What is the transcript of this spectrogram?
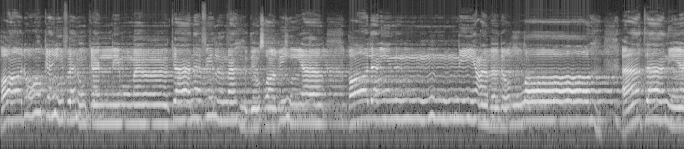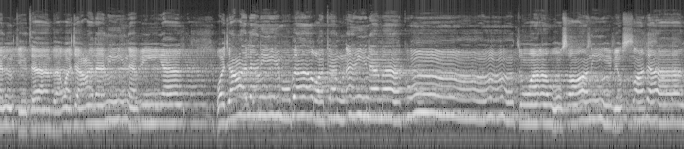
قالوا كيف نكلم من كان في المهد صبيا قال إني عبد الله آتاني الكتاب وجعلني نبيا وجعلني مباركا أينما كنت وأوصاني بالصلاة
